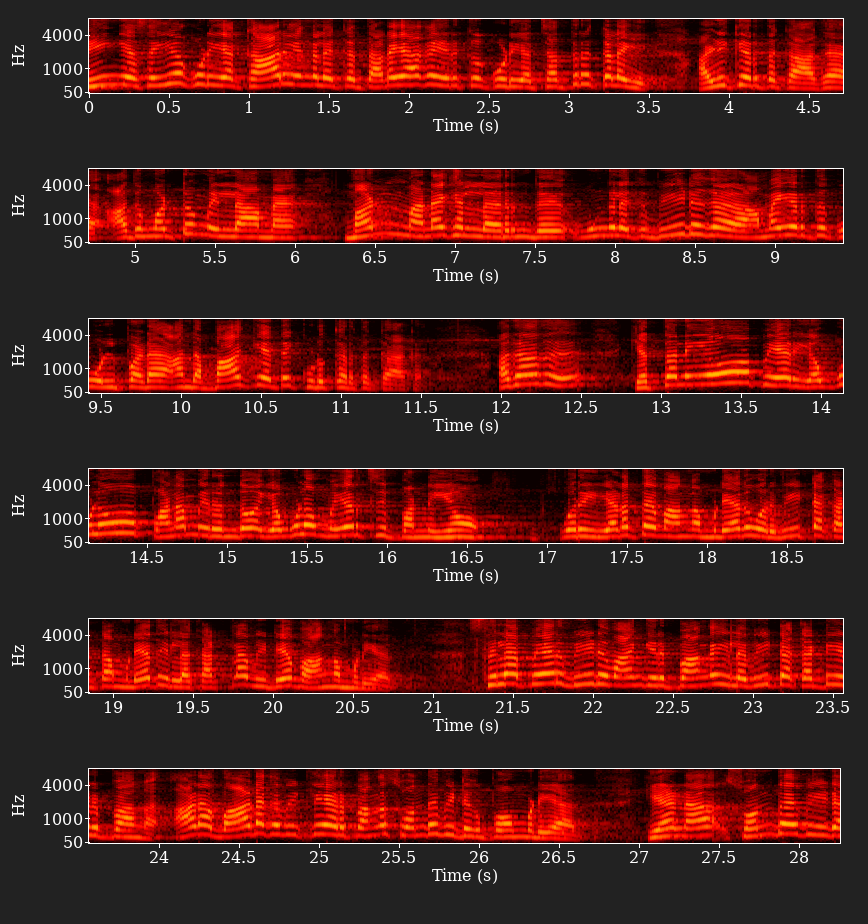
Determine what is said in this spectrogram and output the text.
நீங்கள் செய்யக்கூடிய காரியங்களுக்கு தடையாக இருக்கக்கூடிய சத்துருக்களை அழிக்கிறதுக்காக அது மட்டும் இல்லாமல் மண் மனைகள்லேருந்து உங்களுக்கு வீடுக அமையறதுக்கு உள்பட அந்த பாக்கியத்தை கொடுக்கறதுக்காக. அதாவது எத்தனையோ பேர் எவ்வளோ பணம் இருந்தோ எவ்வளோ முயற்சி பண்ணியும் ஒரு இடத்த வாங்க முடியாது ஒரு வீட்டை கட்ட முடியாது இல்லை கட்டின வீட்டையே வாங்க முடியாது. சில பேர் வீடு வாங்கியிருப்பாங்க இல்லை வீட்டை கட்டியிருப்பாங்க. ஆனால் வாடகை வீட்லேயே இருப்பாங்க சொந்த வீட்டுக்கு போக முடியாது. ஏன்னா சொந்த வீடு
